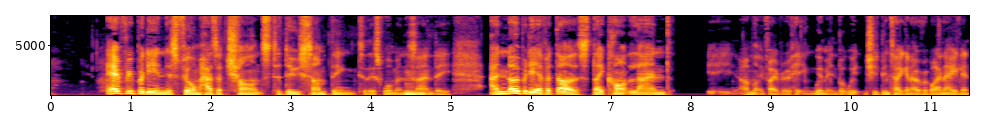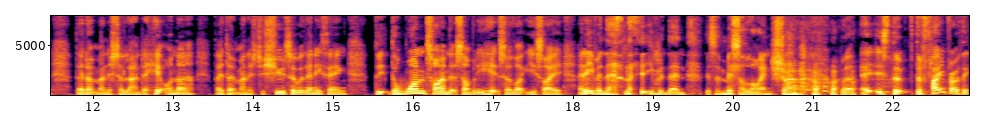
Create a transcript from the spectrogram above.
everybody in this film has a chance to do something to this woman, hmm. Sandy, and nobody ever does. They can't land. I'm not in favour of hitting women, but we, she's been taken over by an alien. They don't manage to land a hit on her. They don't manage to shoot her with anything. The the one time that somebody hits her, like you say, and even then, even then, it's a misaligned shot. but it's the the flamethrower thing.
